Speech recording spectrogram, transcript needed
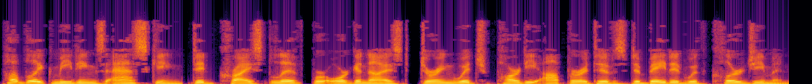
Public meetings asking Did Christ live? were organized, during which party operatives debated with clergymen.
